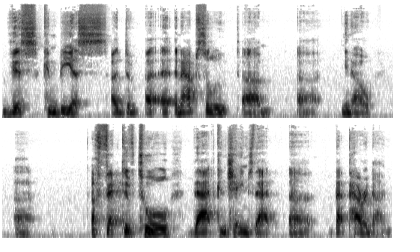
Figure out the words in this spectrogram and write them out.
this can be a, a, a an absolute, um, uh, you know, uh, effective tool that can change that uh, that paradigm.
